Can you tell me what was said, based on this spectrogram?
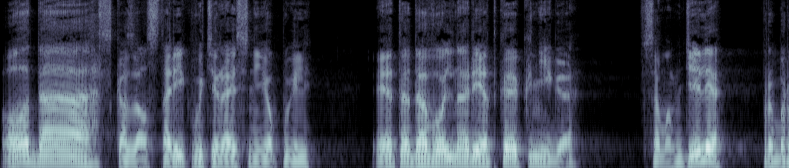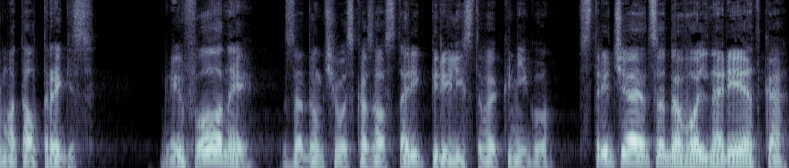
«О да», — сказал старик, вытирая с нее пыль. «Это довольно редкая книга». «В самом деле?» пробормотал Трегис. «Грифоны», — задумчиво сказал старик, перелистывая книгу, — «встречаются довольно редко.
